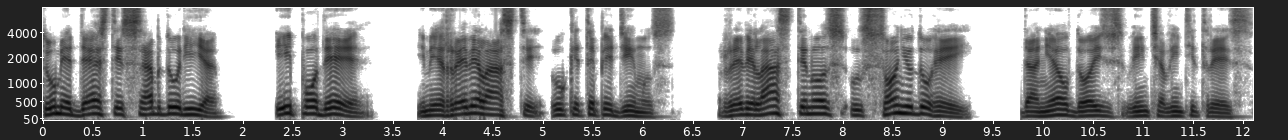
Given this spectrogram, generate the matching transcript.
Tu me deste sabedoria e poder e me revelaste o que te pedimos. Revelaste-nos o sonho do rei. Daniel 2, 20 a 23.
